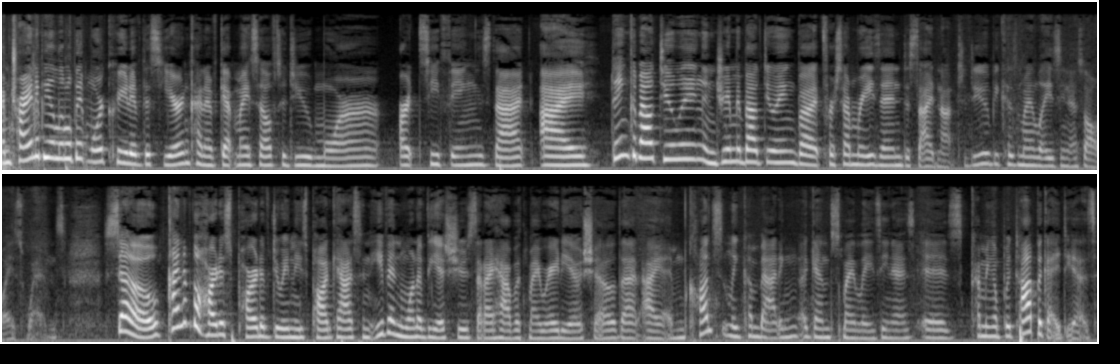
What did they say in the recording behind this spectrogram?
I'm trying to be a little bit more creative this year and kind of get myself to do more artsy things that I think about doing and dream about doing, but for some reason decide not to do because my laziness always wins. So, kind of the hardest part of doing these podcasts, and even one of the issues that I have with my radio show that I am constantly combating against my laziness is coming up with topic ideas.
